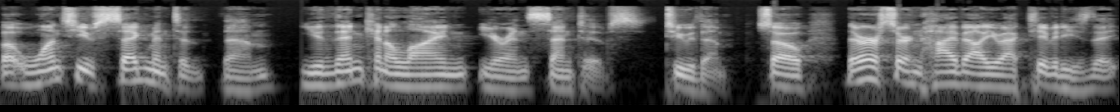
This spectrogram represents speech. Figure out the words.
But once you've segmented them, you then can align your incentives to them. So there are certain high value activities that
